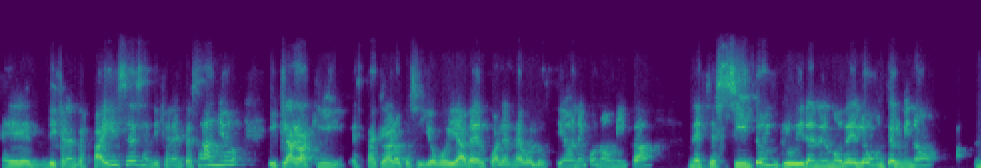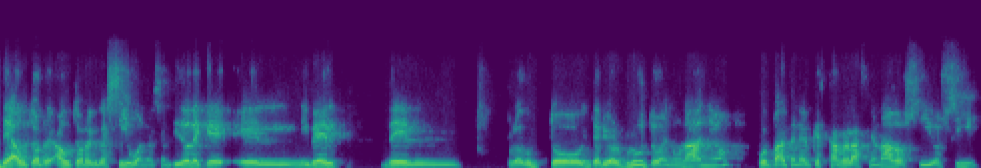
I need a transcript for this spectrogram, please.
eh, diferentes países en diferentes años y claro, aquí está claro que si yo voy a ver cuál es la evolución económica, necesito incluir en el modelo un término de autorregresivo, en el sentido de que el nivel del Producto Interior Bruto en un año pues va a tener que estar relacionado sí o sí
